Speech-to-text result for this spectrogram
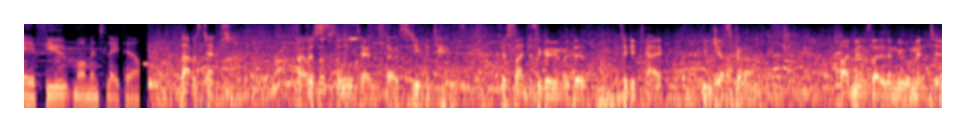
A few moments later. That was tense. That was not just a little tense, that was stupid tense. Just slight disagreement with the ticket guy. We just got on. Five minutes later than we were meant to.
